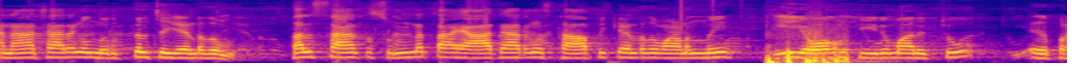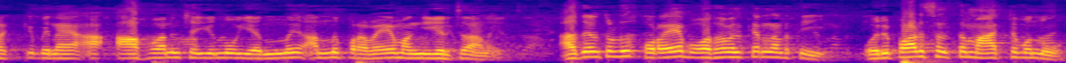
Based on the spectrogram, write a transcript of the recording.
അനാചാരങ്ങളും നിർത്തൽ ചെയ്യേണ്ടതും തൽസ്ഥാനത്ത് സുന്നത്തായ ആചാരങ്ങൾ സ്ഥാപിക്കേണ്ടതുമാണെന്ന് ഈ യോഗം തീരുമാനിച്ചു. പിന്നെ ആഹ്വാനം ചെയ്യുന്നു എന്ന് അന്ന് പ്രമേയം അംഗീകരിച്ചതാണ്. അതിനകത്തുള്ളത് കുറെ ബോധവൽക്കരണം നടത്തി. ഒരുപാട് സ്ഥലത്ത് മാറ്റം വന്നു.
